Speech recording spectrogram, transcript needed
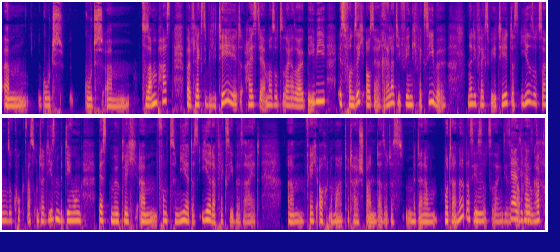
ähm, gut gut ähm, zusammenpasst, weil Flexibilität heißt ja immer sozusagen, also euer Baby ist von sich aus ja relativ wenig flexibel. Ne, die Flexibilität, dass ihr sozusagen so guckt, was unter diesen Bedingungen bestmöglich ähm, funktioniert, dass ihr da flexibel seid. Ähm, Finde ich auch nochmal total spannend. Also das mit deiner Mutter, ne, dass ihr mhm. sozusagen diese ja, Verabredung habt.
